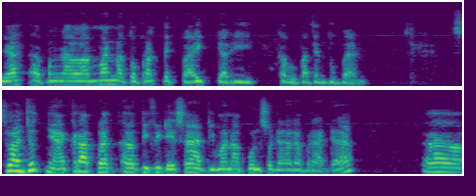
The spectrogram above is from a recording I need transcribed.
ya uh, pengalaman atau praktik baik dari Kabupaten Tuban. Selanjutnya kerabat uh, TV Desa di mana pun saudara berada uh,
